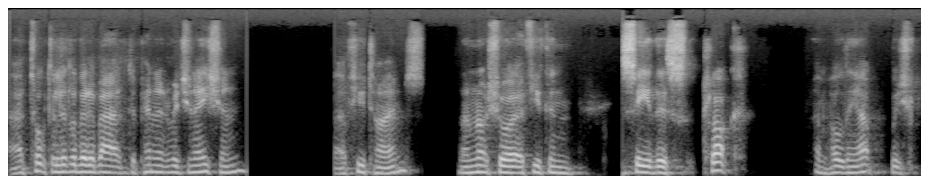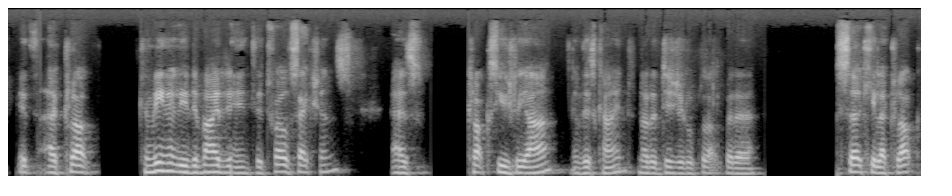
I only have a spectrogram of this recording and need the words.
I talked a little bit about dependent origination a few times. I'm not sure if you can see this clock I'm holding up, which is a clock conveniently divided into 12 sections, as clocks usually are of this kind, not a digital clock, but a circular clock.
